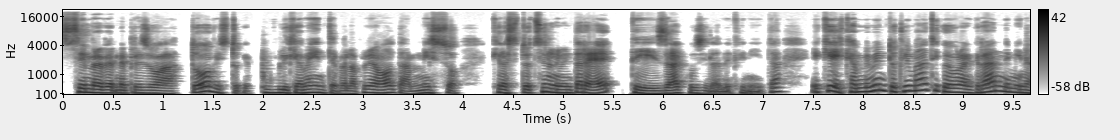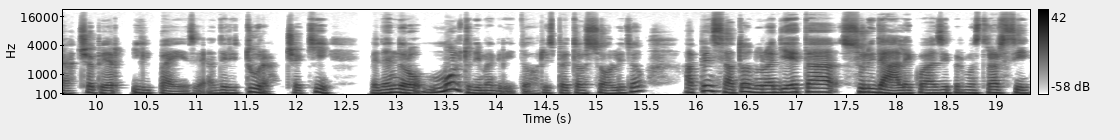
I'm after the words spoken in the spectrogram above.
sembra averne preso atto, visto che pubblicamente per la prima volta ha ammesso che la situazione alimentare è tesa, così l'ha definita, e che il cambiamento climatico è una grande minaccia per il paese. Addirittura c'è chi, vedendolo molto dimagrito rispetto al solito, ha pensato ad una dieta solidale quasi per mostrarsi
